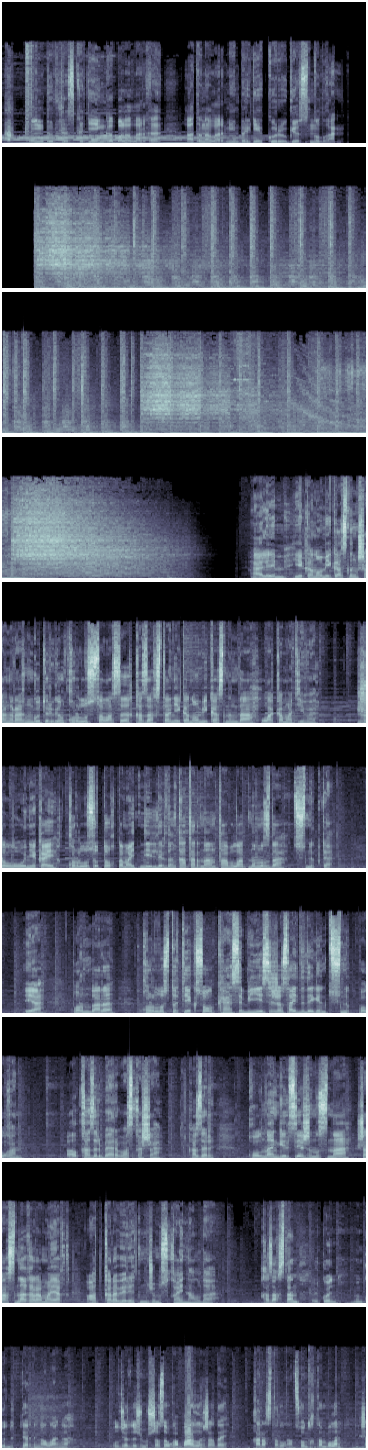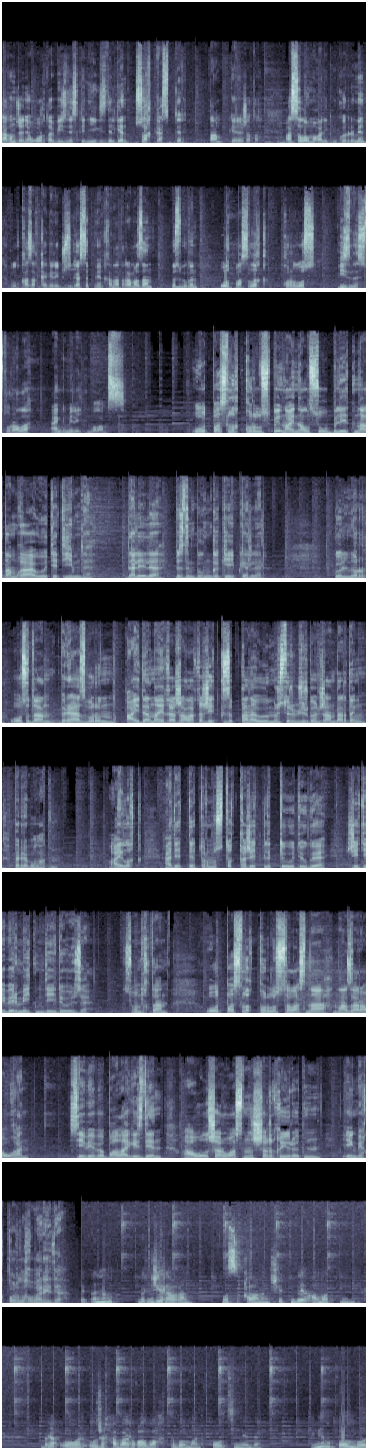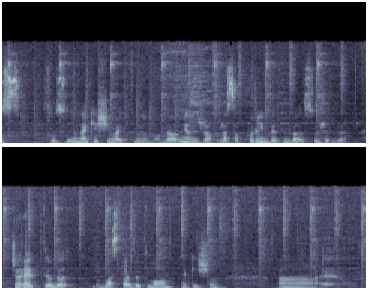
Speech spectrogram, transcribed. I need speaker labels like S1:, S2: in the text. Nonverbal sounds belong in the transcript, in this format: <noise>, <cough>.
S1: 14 жасқа дейінгі балаларға ата бірге көруге ұсынылған.
S2: Әлем экономикасының шаңырағын көтерген құрылыс саласы қазақстан экономикасының да локомотиві. Жыл 12 ай құрылысы тоқтамайтын елдердің қатарынан табылатынымыз да түсінікті. Иә бұрындары құрылысты тек сол кәсіп иесі жасайды деген түсінік болған. Ал қазір бәрі басқаша. Қазір қолынан келсе жынысына жасына қарамай ақ атқара беретін жұмысқа айналды.
S3: Қазақстан үлкен мүмкіндіктердің алаңы. Бұл жерде жұмыс жасауға барлық жағдай қарастырылған. Сондықтан болар шағын және орта бизнеске негізделген ұсақ кәсіптер дамып келе жатыр. Ассалаумағалейкум көрермен. Бұл қазаққа керек жүз кәсіп мен қанат рамазан. Біз бүгін отбасылық құрылыс бизнес туралы әңгімелейтін боламыз.
S2: Отбасылық құрылыспен айналысу білетін адамға өте тиімді. Дәлелі біздің бүгінгі кейіпкерлер. Гүлнұр осыдан біраз бұрын айдан айға жалақы жеткізіп қана өмір сүріп жүрген жандардың бірі болатын. Айлық әдетте тұрмыстық қажеттілікті өтеуге жете бермейтін дейді өзі. Сондықтан отбасылық құрылыс саласына назар ауған. Себебі бала кезден ауыл шаруасын шырқ үйіретін еңбекқорлығы бар еді.
S4: Інім бір жер алған осы қаланың шетінде алматының. Бірақ ол, жаққа баруға уақыты болмады қол тимеді. Менің қолым бос. Сосын мен әке шешеме айттым да мен жасап көрейін дедім да сол жерде. Жарайды деді баста деді маған әке шешем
